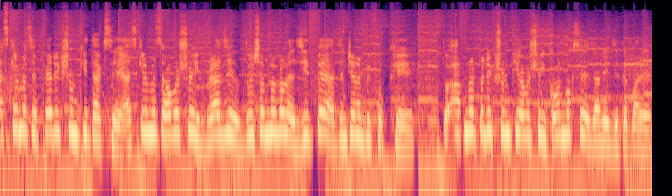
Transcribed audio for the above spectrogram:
আজকের ম্যাচে প্রেডিকশন কি থাকছে? আজকের ম্যাচে অবশ্যই ব্রাজিল দুই শূন্য গোলে জিতবে আর্জেন্টিনার বিপক্ষে। তো আপনার প্রেডিকশন কি? অবশ্যই কমেন্ট বক্সে জানিয়ে যেতে পারেন।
